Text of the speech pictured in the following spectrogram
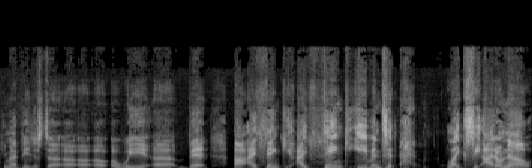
He might be just a a, a, a wee uh, bit. Uh, I think. I think even to like. See, I don't know.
